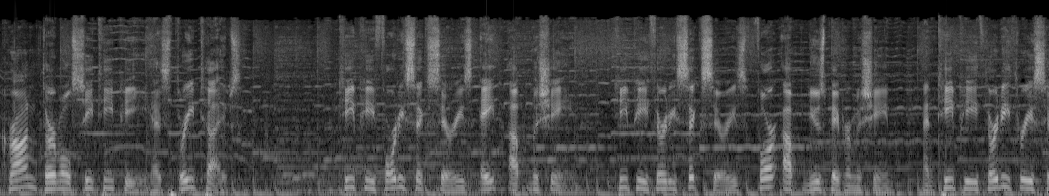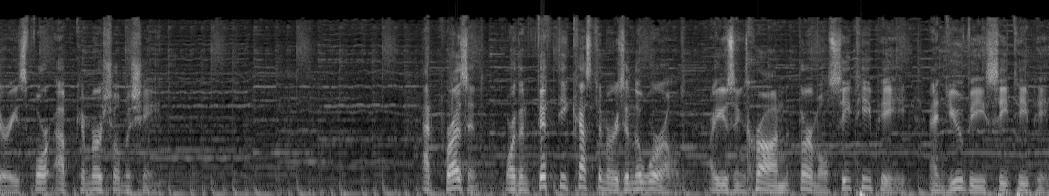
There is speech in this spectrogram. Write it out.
Cron Thermal CTP has three types TP46 Series 8 Up machine, TP36 Series 4 Up newspaper machine, and TP33 Series 4 Up commercial machine. At present, more than 50 customers in the world are using Cron Thermal CTP and UV CTP.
